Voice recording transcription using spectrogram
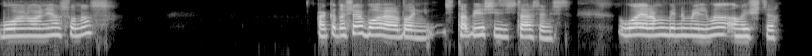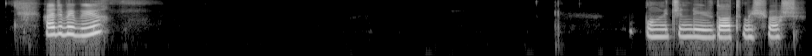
bu oyunu oynuyorsanız arkadaşlar bu ayarda oynayın. Tabii siz isterseniz. Bu ayar ama benim elime alıştı. Hadi be. Bunun içinde yüzde altmış var.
